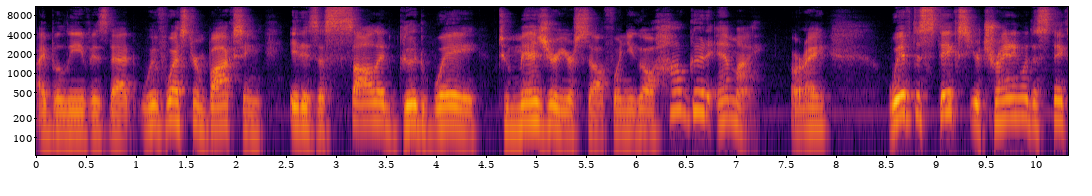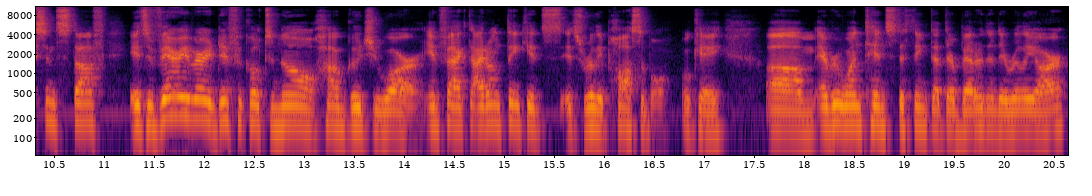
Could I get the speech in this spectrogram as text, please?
I believe, is that with Western boxing, it is a solid, good way to measure yourself when you go, How good am I? All right with the sticks, you're training with the sticks and stuff. It's very, very difficult to know how good you are. In fact, I don't think it's it's really possible. Okay, um, everyone tends to think that they're better than they really are,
